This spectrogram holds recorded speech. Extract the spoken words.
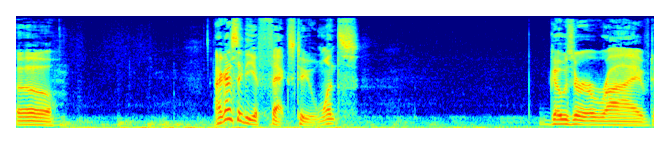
oh, I gotta say the effects too. Once Gozer arrived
